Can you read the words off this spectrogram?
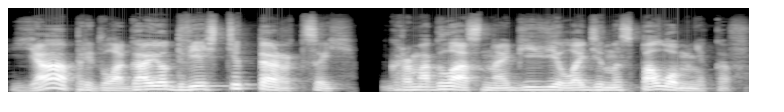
Я предлагаю 200 терций, громогласно объявил один из паломников.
